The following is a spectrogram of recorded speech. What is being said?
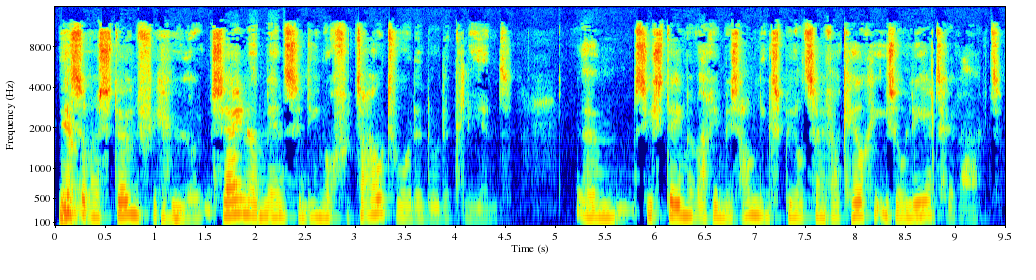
Is er een steunfiguur? Zijn er mensen die nog vertrouwd worden door de cliënt? Ehm, systemen waarin mishandeling speelt zijn vaak heel geïsoleerd geraakt.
